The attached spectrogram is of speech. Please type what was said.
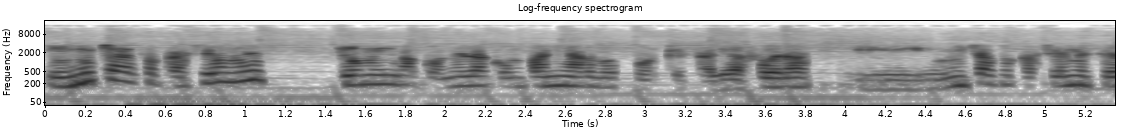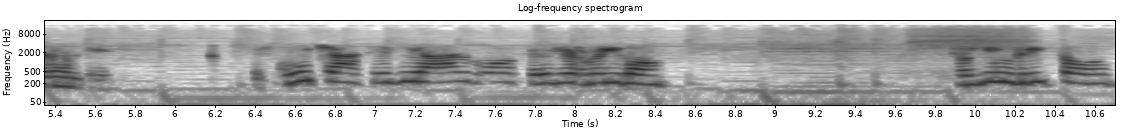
en muchas ocasiones yo me iba con él a acompañarlo porque salía afuera y en muchas ocasiones era el de, escucha, se oye algo, se oye ruido, se oyen gritos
